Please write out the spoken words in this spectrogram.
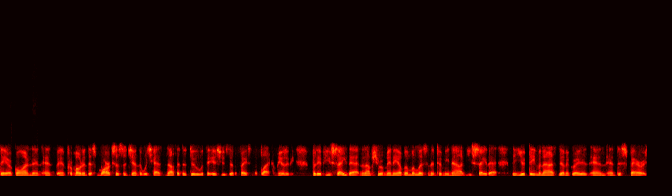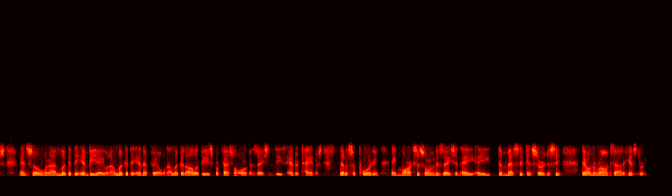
They are going and, and, and promoting this Marxist agenda, which has nothing to do with the issues that are facing the black community. But if you say that, and I'm sure many of them are listening to me now, if you say that, then you're demonized, denigrated, and, and disparaged. And so when I look at the NBA, when I look at the NFL, when I look at all of these professional organizations, these entertainers that are supporting a Marxist organization, a, a domestic insurgency, they're on the wrong side of history.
